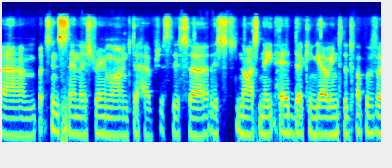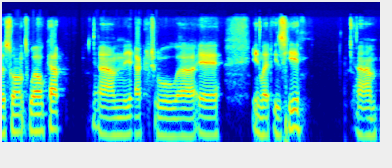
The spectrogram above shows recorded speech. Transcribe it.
Um, but since then, they streamlined to have just this uh, this nice neat head that can go into the top of a Solinst well cap. Um, the actual uh, air inlet is here. Um,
